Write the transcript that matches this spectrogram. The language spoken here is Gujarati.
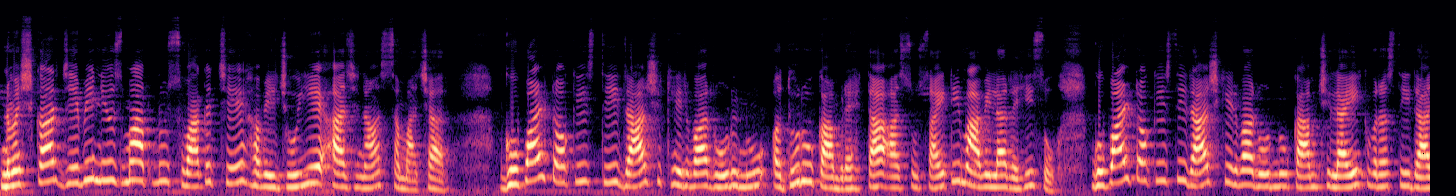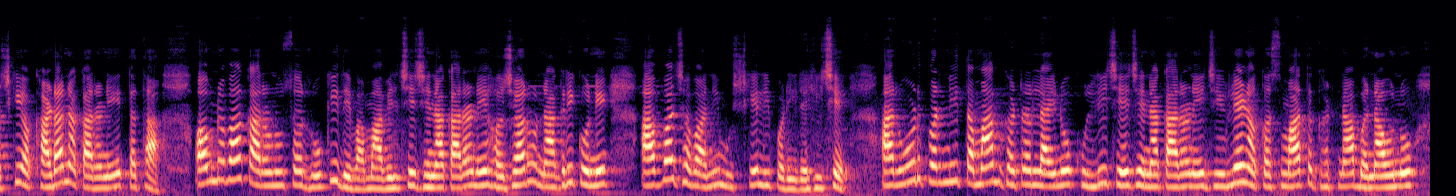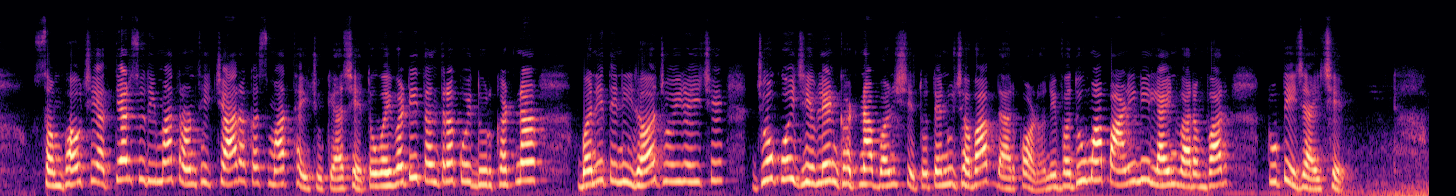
નમસ્કાર, જેબી ન્યૂઝમાં આપનું સ્વાગત છે. હવે જોઈએ આજના સમાચાર. ગોપાલ ટોકીઝથી રાજખેરવા રોડનું અધૂરું કામ રહેતા આ સોસાયટીમાં આવેલા રહીશો. ગોપાલ ટોકીઝથી રાજખેરવા રોડનું કામ છેલ્લા એક વર્ષથી રાજકીય અખાડાના કારણે તથા અવનવા કારણોસર રોકી દેવામાં આવેલ છે, જેના કારણે હજારો નાગરિકોને આવવા જવાની મુશ્કેલી પડી રહી છે. આ રોડ પરની તમામ ગટર લાઈનો ખુલ્લી છે, જેના કારણે જીવલેણ અકસ્માત ઘટના બનાવનો સંભવ છે અત્યાર સુધીમાં ત્રણથી ચાર અકસ્માત થઈ ચૂક્યા છે. તો તંત્ર કોઈ દુર્ઘટના બને તેની રાહ જોઈ રહી છે? જો કોઈ જીવલેણ ઘટના બનશે તો તેનું જવાબદાર કોણ? અને વધુમાં પાણીની લાઈન વારંવાર તૂટી જાય છે.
